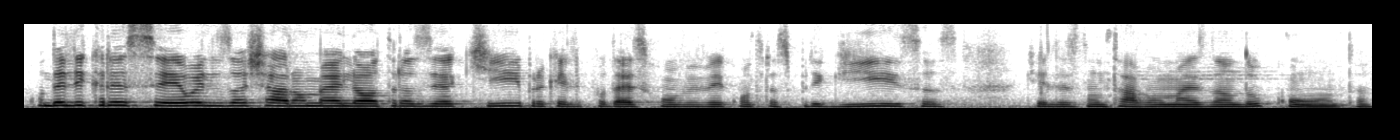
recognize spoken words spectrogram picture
Quando ele cresceu, eles acharam melhor trazer aqui para que ele pudesse conviver com outras preguiças, que eles não estavam mais dando conta.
